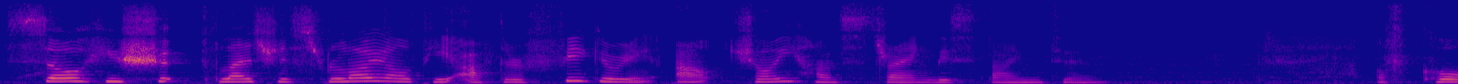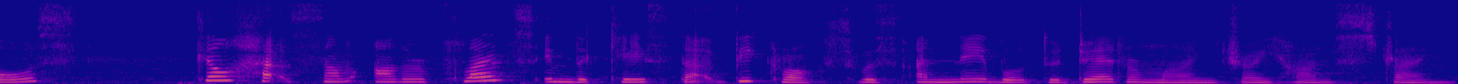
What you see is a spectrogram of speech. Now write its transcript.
So he should pledge his loyalty after figuring out Choi Han's strength this time too. Of course, Cale had some other plans in the case that Big was unable to determine Choi Han's strength.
